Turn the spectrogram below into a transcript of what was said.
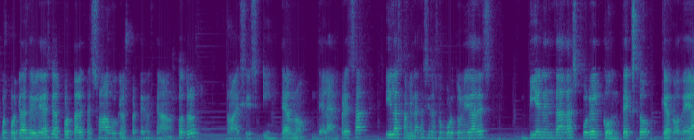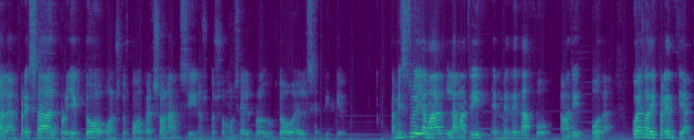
Pues porque las debilidades y las fortalezas son algo que nos pertenecen a nosotros análisis interno de la empresa y las amenazas y las oportunidades vienen dadas por el contexto que rodea a la empresa, al proyecto o nosotros como persona si nosotros somos el producto o el servicio. También se suele llamar la matriz, en vez de DAFO, la matriz PODA. ¿Cuál es la diferencia?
